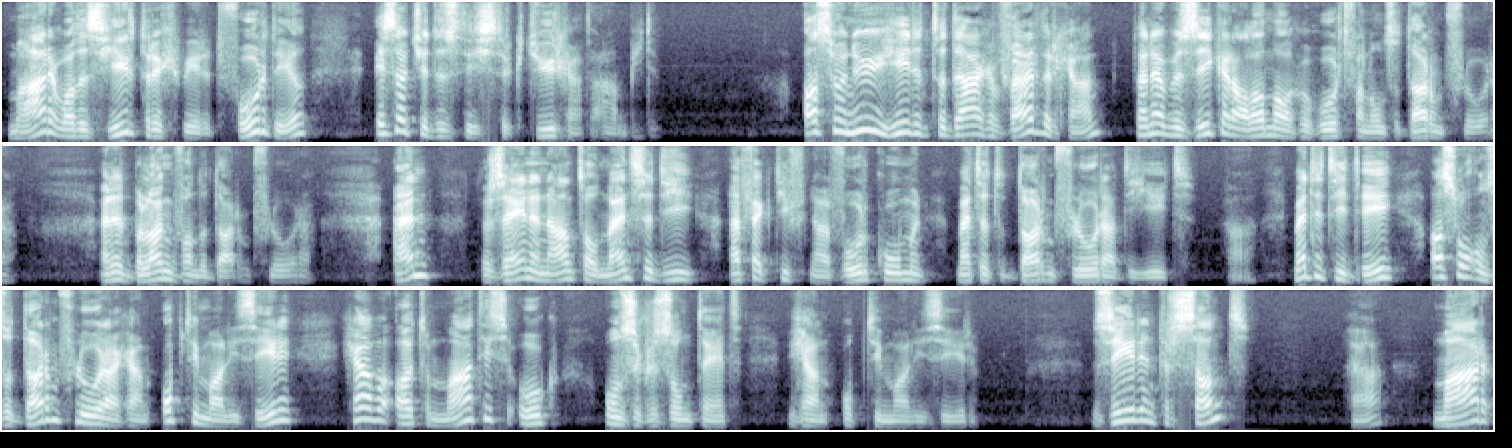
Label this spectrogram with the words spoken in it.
Maar wat is hier terug weer het voordeel, is dat je dus die structuur gaat aanbieden. Als we nu heden te dagen verder gaan, dan hebben we zeker allemaal gehoord van onze darmflora en het belang van de darmflora. En er zijn een aantal mensen die effectief naar voren komen met het darmflora-dieet. Met het idee, als we onze darmflora gaan optimaliseren, gaan we automatisch ook onze gezondheid gaan optimaliseren. Zeer interessant, ja, maar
